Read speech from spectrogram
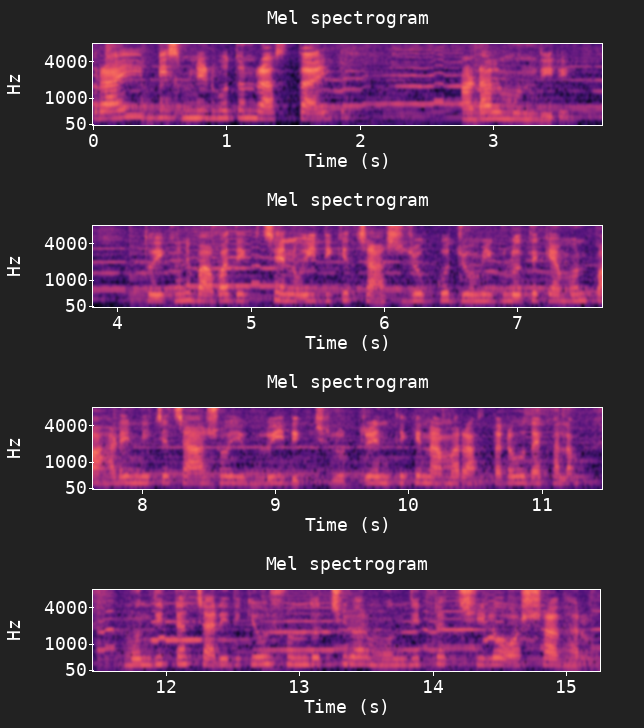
প্রায় বিশ মিনিট মতন রাস্তায় আডাল মন্দিরে। তো এখানে বাবা দেখছেন ওইদিকে চাষযোগ্য জমিগুলোতে কেমন পাহাড়ের নিচে চাষ হয় এগুলোই দেখছিল। ট্রেন থেকে নামার রাস্তাটাও দেখালাম। মন্দিরটার চারিদিকেও সুন্দর ছিল আর মন্দিরটা ছিল অসাধারণ।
